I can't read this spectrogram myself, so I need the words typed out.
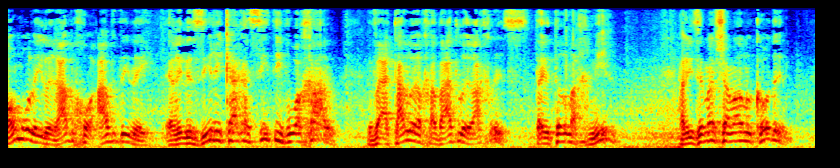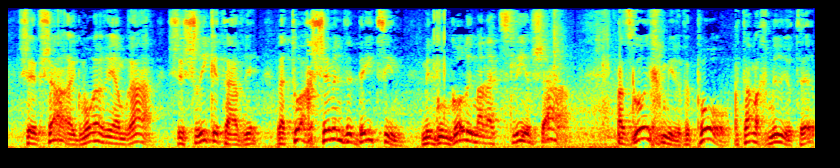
אומרו לי לרבחו עבדי לי, הרי לזירי כך עשיתי והוא אכל, ואתה לא אכל, ואת לא אכלס, אתה יותר מחמיר? הרי זה מה שאמרנו קודם. שאפשר, הגמור הרי אמרה ששריקת אברי, לטוח שמן וביצים מגולגולים על הצלי אפשר, אז לא החמיר, ופה אתה מחמיר יותר?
